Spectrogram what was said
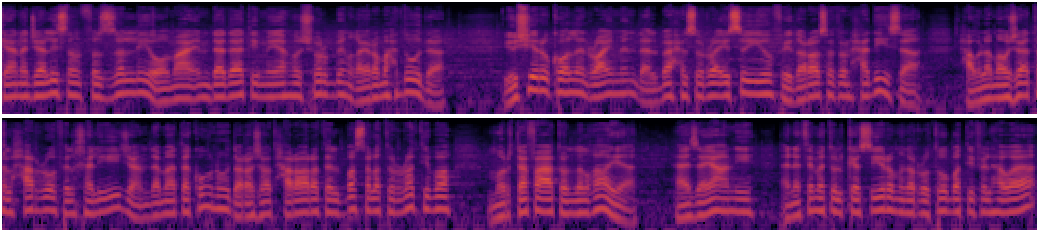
كان جالسا في الظل ومع إمدادات مياه شرب غير محدودة. يشير كولين رايموند الباحث الرئيسي في دراسة حديثة حول موجات الحر في الخليج عندما تكون درجات حرارة البصلة الرطبة مرتفعة للغاية. هذا يعني أن ثمة الكثير من الرطوبة في الهواء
